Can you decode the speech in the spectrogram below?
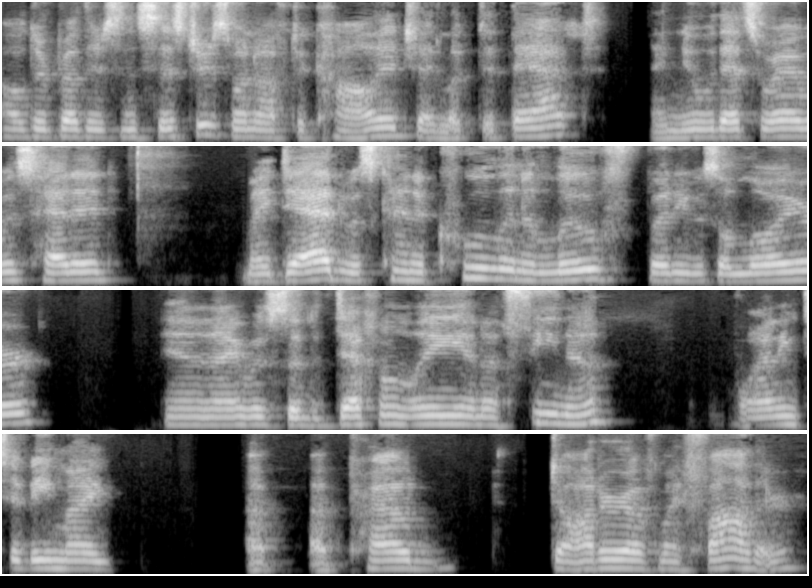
Older brothers and sisters went off to college. I looked at that. I knew that's where I was headed. My dad was kind of cool and aloof, but he was a lawyer and I was definitely an Athena, wanting to be my a, a proud daughter of my father.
